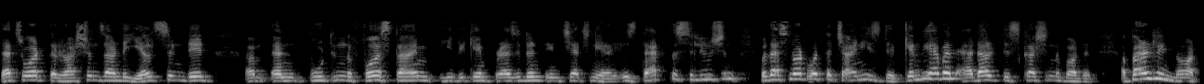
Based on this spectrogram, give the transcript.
That's what the Russians under Yeltsin did. Um, and Putin, the first time he became president in Chechnya. Is that the solution? But that's not what the Chinese did. Can we have an adult discussion about that? Apparently not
